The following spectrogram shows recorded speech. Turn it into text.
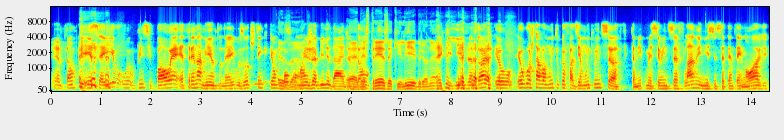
Então, porque esse aí, o, o principal é, é, treinamento, né? E os outros têm que ter um Exato. pouco mais de habilidade. É, então, destreza, equilíbrio, né? Equilíbrio. Então, eu, eu gostava muito do que eu fazia, muito windsurf. Também comecei o windsurf lá no início, em 79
